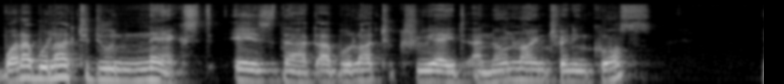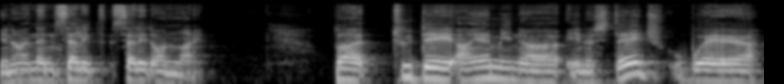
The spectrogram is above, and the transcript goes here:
what I would like to do next is that I would like to create an online training course, you know, and then sell it, sell it online. But today I am in a, in a stage where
